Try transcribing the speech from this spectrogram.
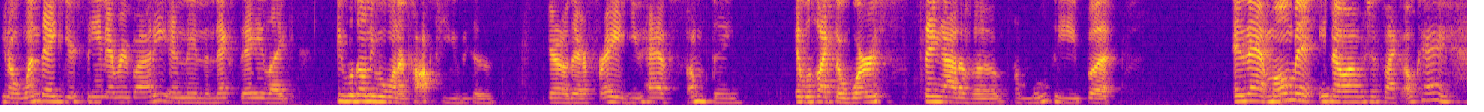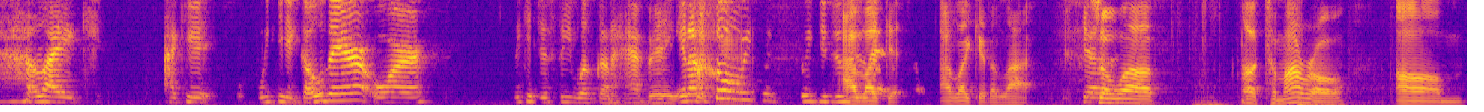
you know, one day you're seeing everybody, and then the next day, like, people don't even want to talk to you because, you know, they're afraid you have something. It was like the worst thing out of a, a movie. But in that moment, you know, I was just like, okay, like, I could, we could go there or we could just see what's gonna happen. You know, we could we could just. I like that. it. I like it a lot. Yeah. So uh, uh, tomorrow, um,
